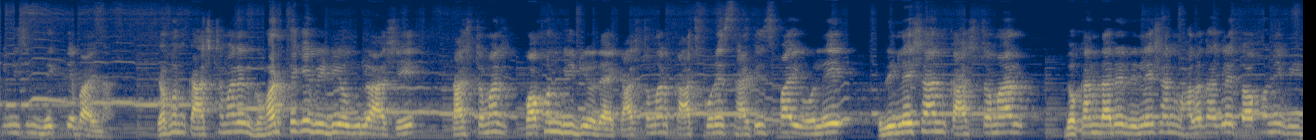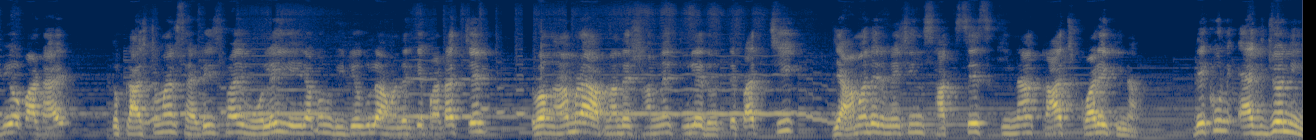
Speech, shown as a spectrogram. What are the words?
ফিনিশিং দেখতে পাই না। যখন কাস্টমারের ঘর থেকে ভিডিওগুলো আসে কাস্টমার কখন ভিডিও দেয়? কাস্টমার কাজ করে স্যাটিসফাই হলে রিলেশন কাস্টমার দোকানদারের রিলেশন ভালো থাকলে তখনই ভিডিও পাঠায়। তো কাস্টমার স্যাটিসফাই বলেই এইরকম ভিডিওগুলো আমাদেরকে পাঠাচ্ছেন। এবং আমরা আপনাদের সামনে তুলে ধরতে পারছি যে আমাদের মেশিন সাকসেস কিনা, কাজ করে কিনা। দেখুন একজনই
